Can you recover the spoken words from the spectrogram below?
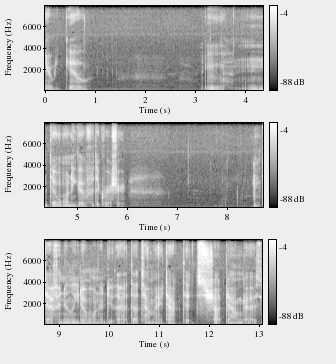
There we go. Ooh, don't want to go for the crusher. Definitely don't want to do that. That's how my attack gets shut down, guys.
